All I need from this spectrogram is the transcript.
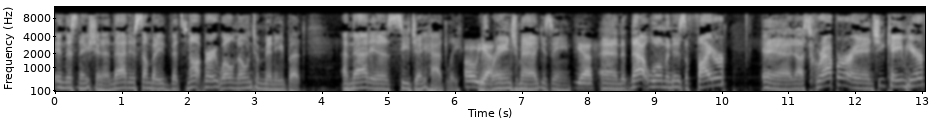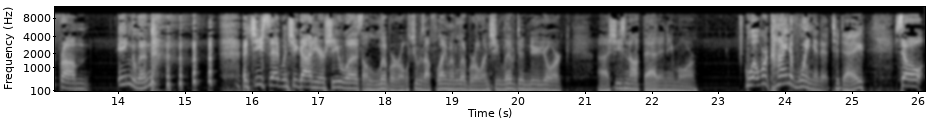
in this nation, and that is somebody that's not very well known to many, but and that is C.J. Hadley. Oh, yes. Range Magazine. Yes. and that woman is a fighter and a scrapper, and she came here from England. and she said when she got here, she was a liberal. She was a flaming liberal, and she lived in New York. Uh, she's not that anymore. Well, we're kind of winging it today. So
